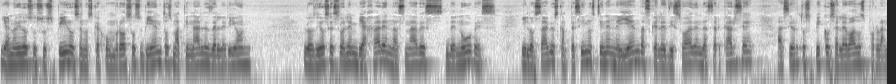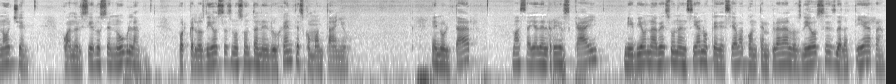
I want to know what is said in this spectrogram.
y han oído sus suspiros en los quejumbrosos vientos matinales del Erión. Los dioses suelen viajar en las naves de nubes, y los sabios campesinos tienen leyendas que les disuaden de acercarse a ciertos picos elevados por la noche, cuando el cielo se nubla, porque los dioses no son tan indulgentes como antaño. En Ultar, más allá del río Sky, vivía una vez un anciano que deseaba contemplar a los dioses de la tierra.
